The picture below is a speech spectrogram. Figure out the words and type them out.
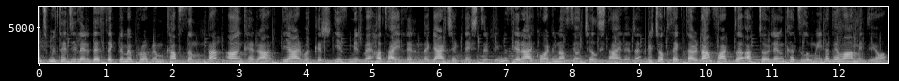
mültecileri destekleme programı kapsamında Ankara, Diyarbakır, İzmir ve Hatay illerinde gerçekleştirdiğimiz yerel koordinasyon çalıştayları birçok sektörden farklı aktörlerin katılımıyla devam ediyor.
